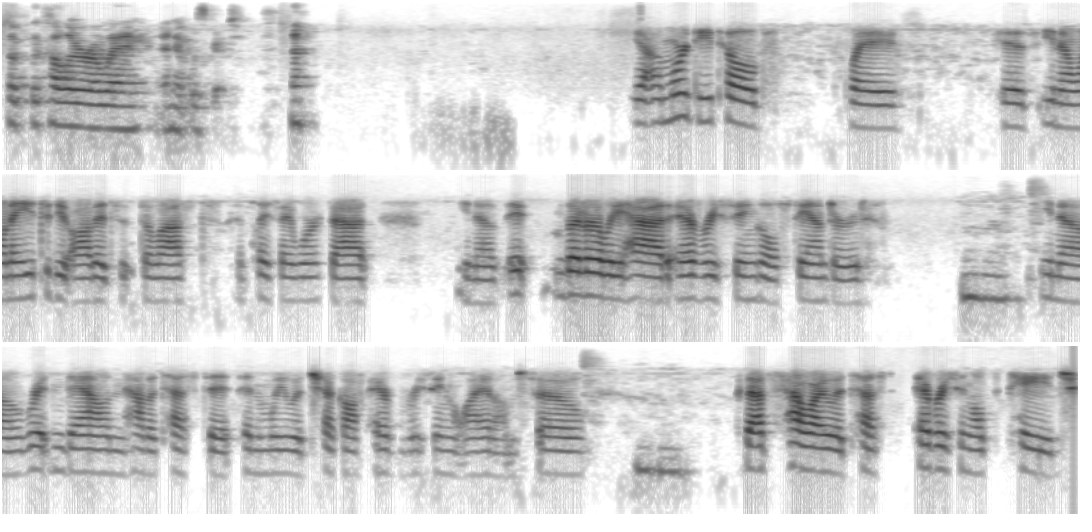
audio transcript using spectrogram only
took the color away and it was good Yeah, a more detailed way is, you know, when I used to do audits at the last place I worked at, you know, it literally had every single standard, hmm you know, written down how to test it, and we would check off every single item. So hmm that's how I would test every single page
